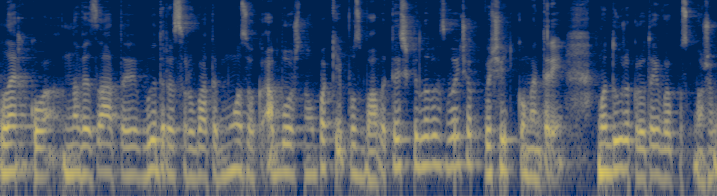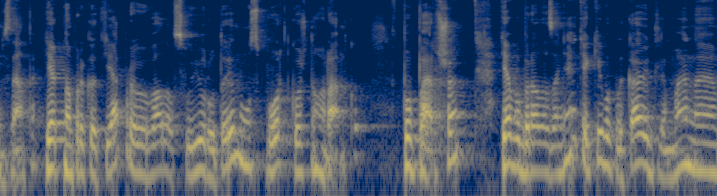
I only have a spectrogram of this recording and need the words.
легко нав'язати, видресирувати мозок або ж навпаки позбавитись шкідливих звичок, пишіть коментарі. Ми дуже крутий випуск можемо зняти. Як, наприклад, я прививала в свою рутину спорт кожного ранку. По-перше, я вибирала заняття, які викликають для мене,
